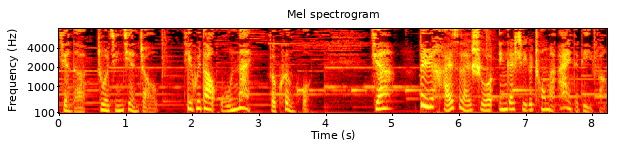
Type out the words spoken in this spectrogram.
显得捉襟见肘，体会到无奈和困惑。家对于孩子来说，应该是一个充满爱的地方，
